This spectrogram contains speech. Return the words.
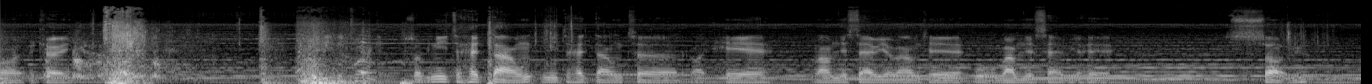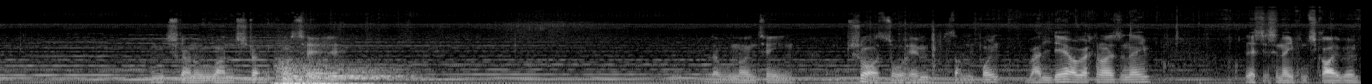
Alright, okay. So we need to head down. We need to head down to like here, around this area, around here, or around this area here. So I'm just going to run straight across here. Level 19. I'm sure I saw him at some point. Randy, I recognise the name. Unless it's a name from Skyrim.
